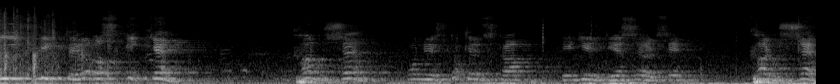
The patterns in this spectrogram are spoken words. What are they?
Vi flytter oss ikke. Kanskje fornuft og kunnskap blir gyldige størrelser. Kanskje.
